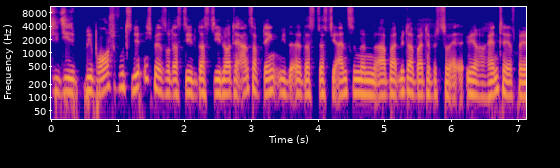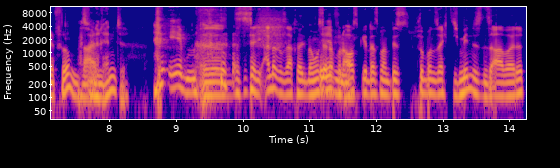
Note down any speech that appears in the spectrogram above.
die, die, die Branche funktioniert nicht mehr so, dass die, dass die Leute ernsthaft denken, die, äh, dass, dass die einzelnen Arbeit, Mitarbeiter bis zu ihrer Rente jetzt bei den Firmen was für eine bleiben. Rente. Eben. Also, das ist ja die andere Sache. Man muss ja Eben. davon ausgehen, dass man bis 65 mindestens arbeitet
